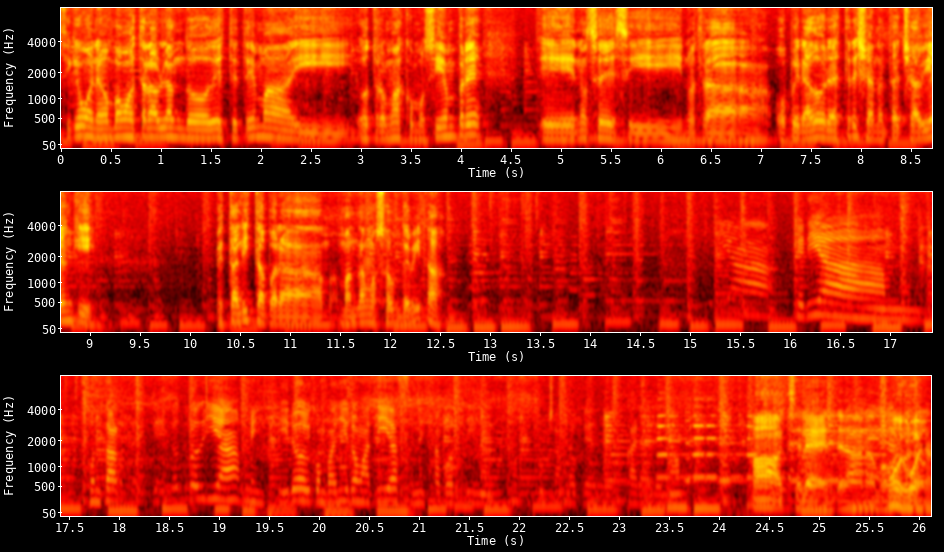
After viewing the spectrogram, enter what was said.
Así que bueno, vamos a estar hablando de este tema y otros más como siempre. Eh, no sé si nuestra operadora estrella, Natacha Bianchi, está lista para mandarnos a un temita. Quería, quería, mm, contarte me inspiró el compañero Matías en esta cortina. Estamos escuchando que es de Oscar Alemán. Ah, excelente. No, no, Muy buena,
